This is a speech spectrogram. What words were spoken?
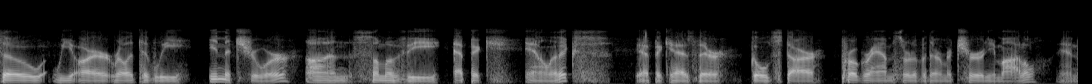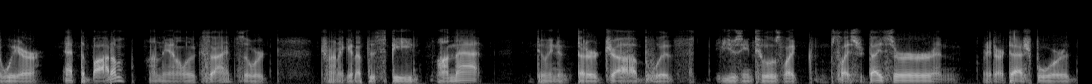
So we are relatively immature on some of the Epic analytics. Epic has their gold star program, sort of their maturity model, and we are at the bottom on the analytics side. So we're trying to get up to speed on that doing a better job with using tools like Slicer Dicer and Radar dashboards.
